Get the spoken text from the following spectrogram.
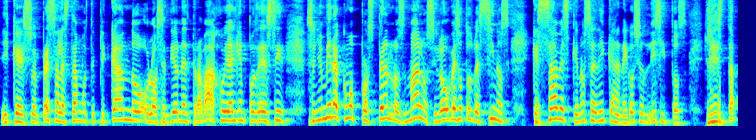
y que su empresa la está multiplicando o lo ascendió en el trabajo y alguien podría decir, Señor, mira cómo prosperan los malos y luego ves a otros vecinos que sabes que no se dedican a negocios lícitos, les está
